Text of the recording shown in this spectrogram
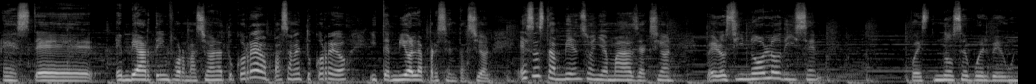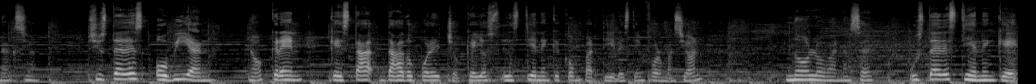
este, enviarte información a tu correo, pásame tu correo y te envío la presentación. Esas también son llamadas de acción, pero si no lo dicen, pues no se vuelve una acción. Si ustedes obvían ¿no? Creen que está dado por hecho, que ellos les tienen que compartir esta información, no lo van a hacer. Ustedes tienen que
